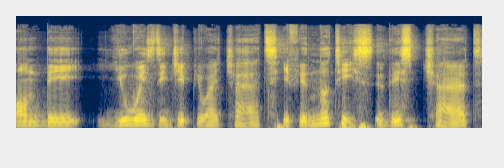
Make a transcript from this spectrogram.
on the USD JPY chart, if you notice this chart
